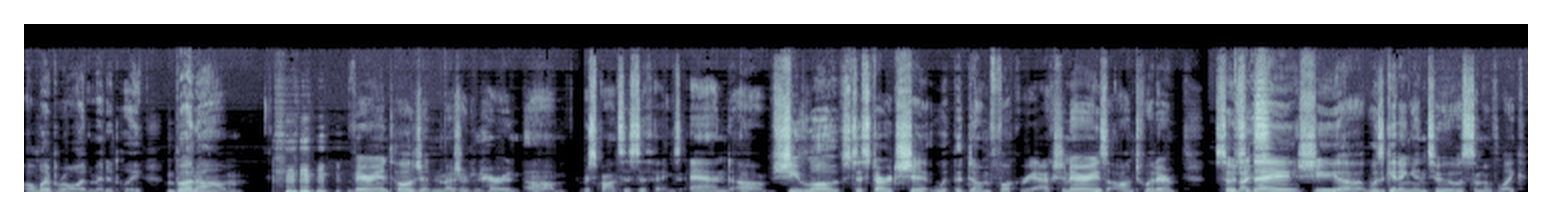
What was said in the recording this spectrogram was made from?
A liberal, admittedly, but um, very intelligent and measured in her um responses to things. And um, she loves to start shit with the dumb fuck reactionaries on Twitter. So nice. today she uh, was getting into it with some of like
